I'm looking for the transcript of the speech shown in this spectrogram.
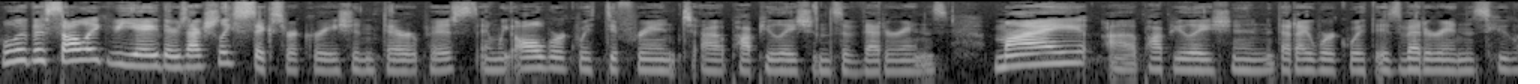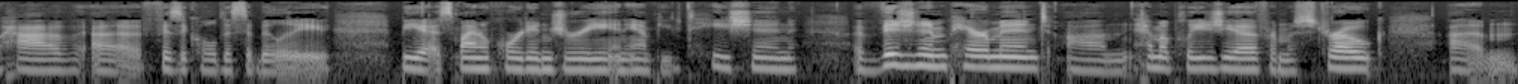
Well, at the Salt Lake VA, there's actually six recreation therapists, and we all work with different uh, populations of veterans. My uh, population that I work with is veterans who have a physical disability, be it a spinal cord injury, an amputation, a vision impairment, um, hemiplegia from a stroke. Um,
